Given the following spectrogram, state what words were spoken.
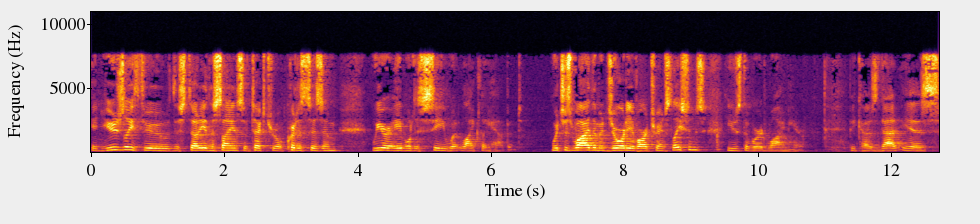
And usually through the study and the science of textual criticism, we are able to see what likely happened. Which is why the majority of our translations use the word wine here. Because that is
